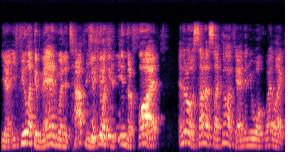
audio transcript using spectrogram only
you know, you feel like a man when it's happening. You feel like you're in the fight, and then all of a sudden it's like, oh, okay, and then you walk away like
